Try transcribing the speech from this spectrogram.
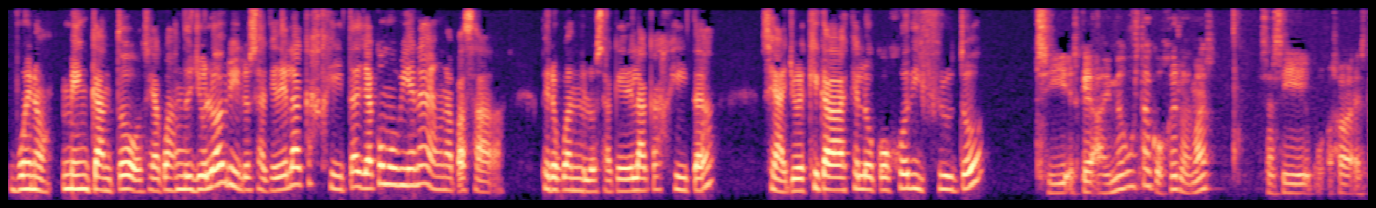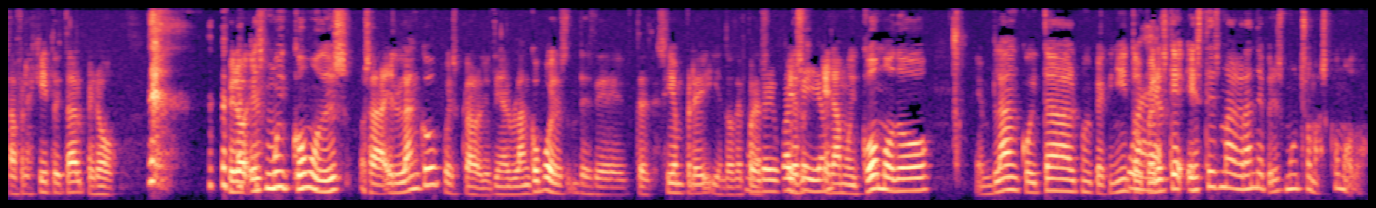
Bueno, me encantó. O sea, cuando yo lo abrí, lo saqué de la cajita, ya como viene es una pasada. Pero cuando lo saqué de la cajita, o sea, yo es que cada vez que lo cojo disfruto. Sí, es que a mí me gusta cogerlo. Además, es así, o sea, está fresquito y tal, pero. Pero es muy cómodo. Es, o sea, el blanco, pues claro, yo tenía el blanco pues desde, desde siempre y entonces pues es, era muy cómodo, en blanco y tal, muy pequeñito. Pero es que este es más grande, pero es mucho más cómodo.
